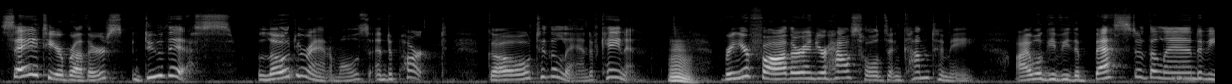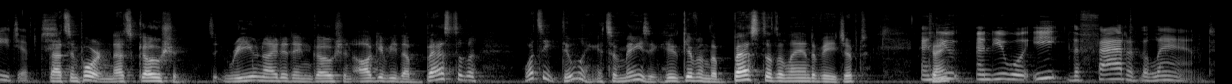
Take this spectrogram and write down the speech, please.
Say to your brothers, Do this load your animals and depart. Go to the land of Canaan. Mm. Bring your father and your households and come to me. I will give you the best of the land of Egypt. That's important. That's Goshen. It's reunited in Goshen. I'll give you the best of the. What's he doing? It's amazing. He's given the best of the land of Egypt. And okay? you and you will eat the fat of the land.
